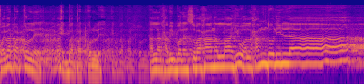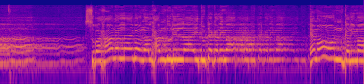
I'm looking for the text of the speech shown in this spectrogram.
কয়বার পাঠ করলে? একবার পাঠ করলে। আল্লাহর হাবিব বলেন সুবাহান আল্লাহ আলহামদুলিল্লাহ সুবাহান আল্লাহ এবং আলহামদুলিল্লাহ, এই দুটা কালিমা, এমন কালিমা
